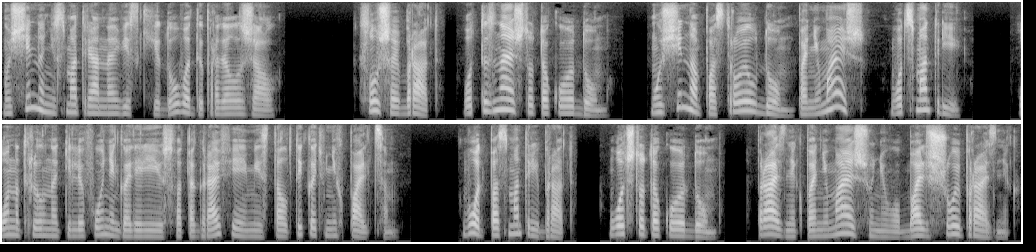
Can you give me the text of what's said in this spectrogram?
Мужчина, несмотря на веские доводы, продолжал. Слушай, брат, вот ты знаешь, что такое дом. Мужчина построил дом, понимаешь? Вот смотри. Он открыл на телефоне галерею с фотографиями и стал тыкать в них пальцем. Вот, посмотри, брат, вот что такое дом. Праздник, понимаешь, у него большой праздник.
